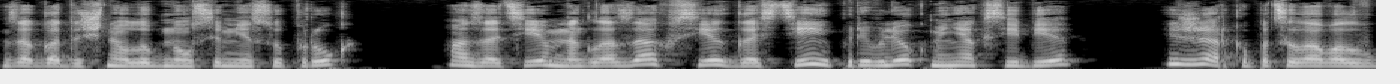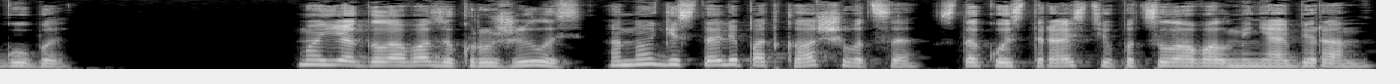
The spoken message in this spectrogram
Загадочно улыбнулся мне супруг, а затем на глазах всех гостей привлёк меня к себе и жарко поцеловал в губы. Моя голова закружилась, а ноги стали подкашиваться, с такой страстью поцеловал меня Абиран.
